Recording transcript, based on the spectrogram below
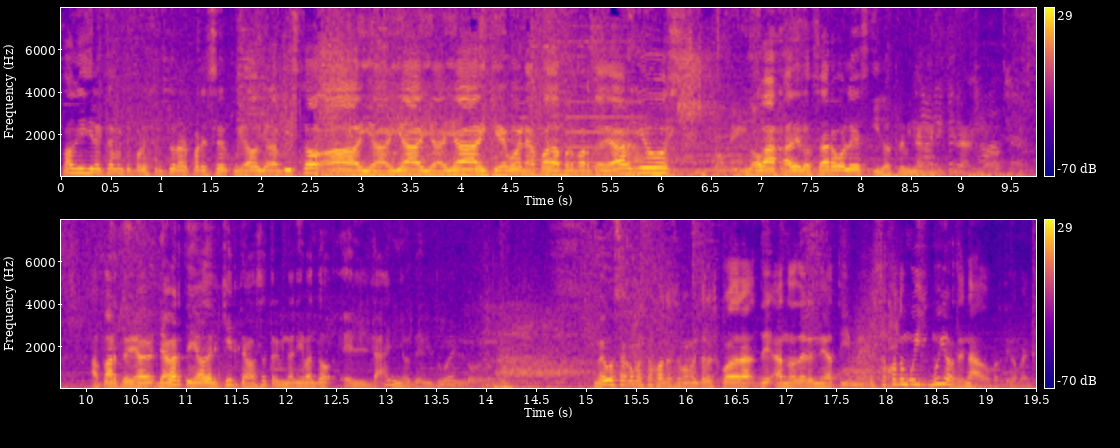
Van a ir directamente por estructura al parecer. Cuidado, ya lo han visto. Ay, ay, ay, ay, ay. Qué buena jugada por parte de Argius lo baja de los árboles y lo terminan aniquilando. Aparte de, haberte llevado el kill, te vas a terminar llevando el daño del duelo. Me gusta cómo está jugando en este momento la escuadra de Another NA Team. ¿eh? Está jugando muy, muy ordenado prácticamente.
